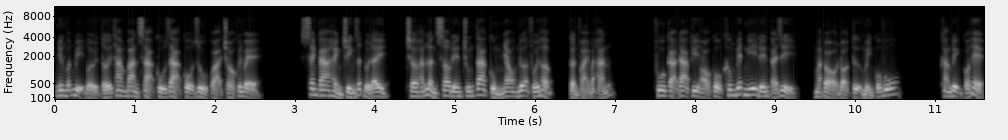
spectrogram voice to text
nhưng vẫn bị đổi tới tham ban xạ cụ dạ cổ rủ quả trò khuyên về. Xanh ca hành trình rất đổi đây, chờ hắn lần sau đến chúng ta cùng nhau nữa phối hợp, cần phải bắt hắn. Phu cả đạ kỳ họ cổ không biết nghĩ đến cái gì, mặt đỏ đỏ tự mình cố vũ. Khẳng định có thể,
